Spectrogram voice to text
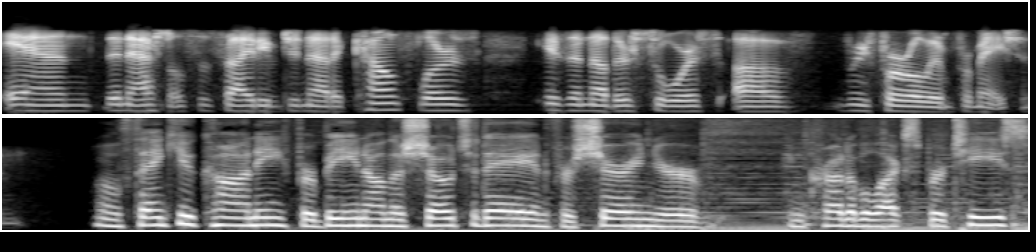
And the National Society of Genetic Counselors is another source of referral information. Well, thank you, Connie, for being on the show today and for sharing your incredible expertise.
